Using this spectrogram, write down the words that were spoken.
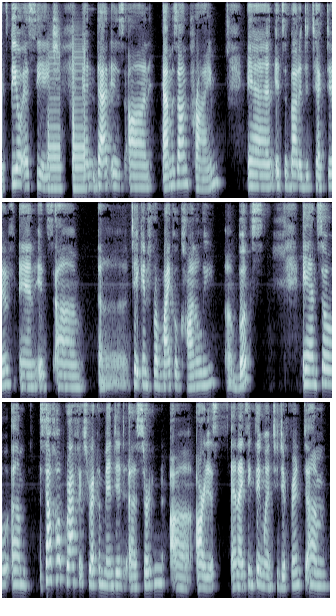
it's B O S C H, and that is on Amazon Prime. And it's about a detective, and it's um, uh, taken from Michael Connelly uh, books. And so, um, Self Help Graphics recommended uh, certain uh, artists, and I think they went to different um,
